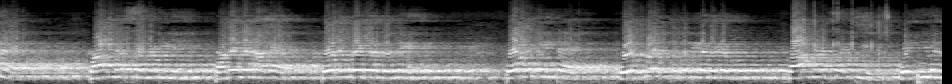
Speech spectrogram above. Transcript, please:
மாநில காங்கிரஸ் கமிட்டியின் தலைவராக பொறுப்பேற்றதுமே போட்டியிட்ட ஒவ்வொரு தொகுதிகளிலும் காங்கிரஸ் கட்சி வெற்றி பெற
